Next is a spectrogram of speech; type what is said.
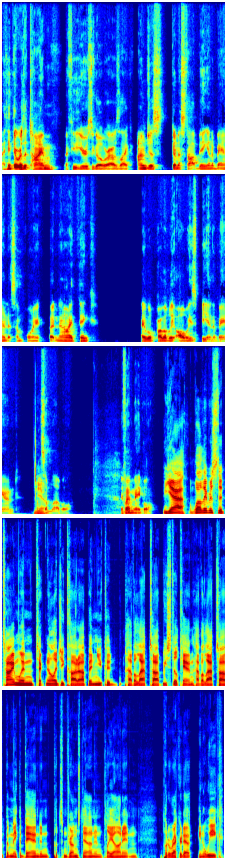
I think there was a time a few years ago where I was like, I'm just gonna stop being in a band at some point. But now I think I will probably always be in a band on Yeah. some level. If I'm able. Yeah. Well, there was the time when technology caught up and you could have a laptop. You still can have a laptop and make a band and put some drums down and play on it and put a record out in a week.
